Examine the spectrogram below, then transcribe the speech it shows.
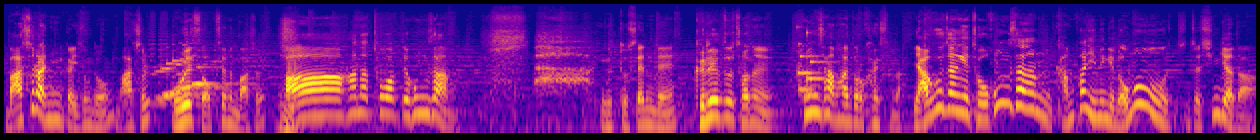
마술 아닙니까 이 정도? 마술? OS 없애는 마술? 아 하나 초밥 대 홍삼. 하, 이것도 센데. 그래도 저는 홍삼 하도록 하겠습니다. 야구장에 저 홍삼 간판 있는 게 너무 진짜 신기하다.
